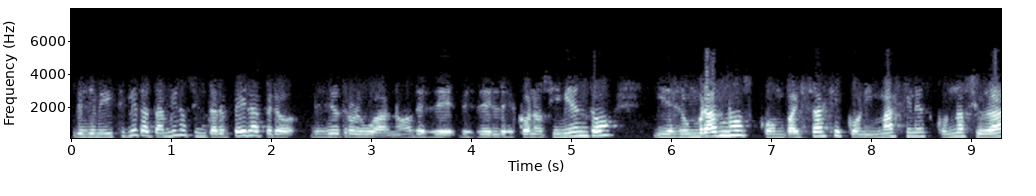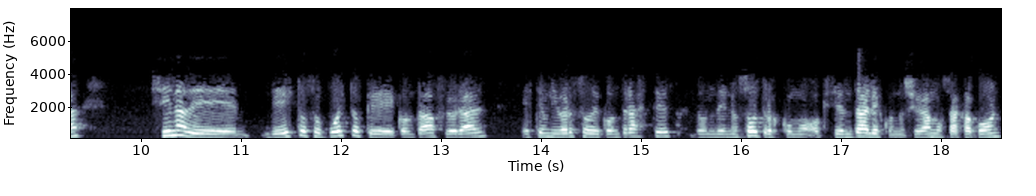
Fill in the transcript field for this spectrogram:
desde mi bicicleta, también nos interpela, pero desde otro lugar, ¿no? Desde, desde el desconocimiento y deslumbrarnos con paisajes, con imágenes, con una ciudad llena de, de estos opuestos que contaba Floral, este universo de contrastes, donde nosotros como occidentales, cuando llegamos a Japón,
